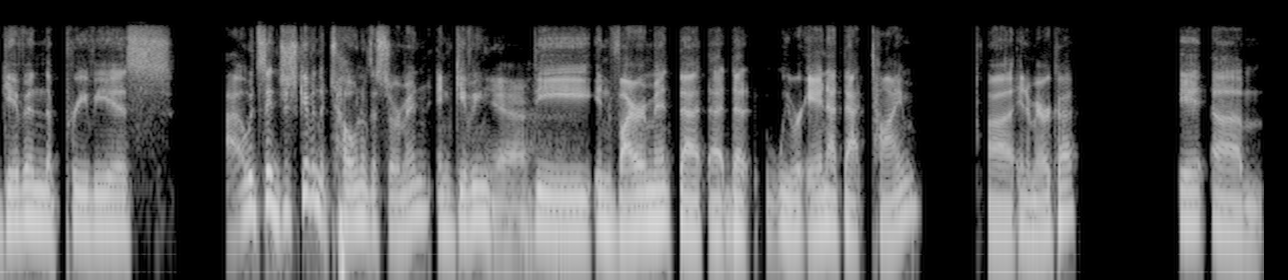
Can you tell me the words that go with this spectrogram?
given the previous, I would say, just given the tone of the sermon and giving Yeah. the environment that uh, that we were in at that time uh, in America, it um,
